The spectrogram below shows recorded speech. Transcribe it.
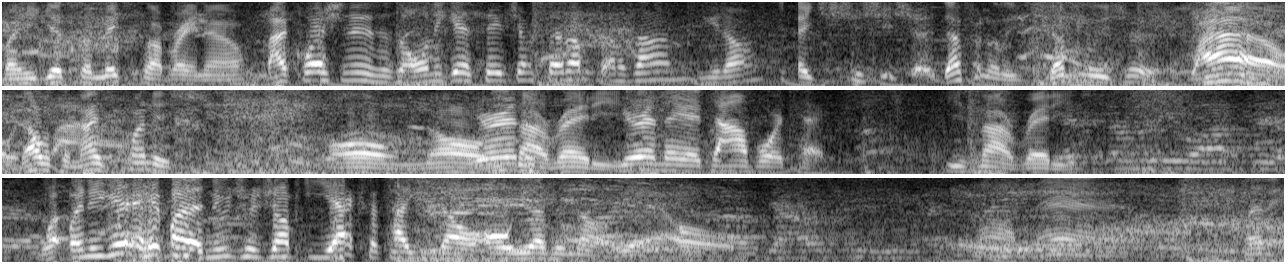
But he gets a mix up right now. My question is, does Oni get safe jump setups on a time? You know? Hey, she, she should definitely, definitely should. Wow, that was a nice punish. Oh no, he's not the, ready. You're in the down vortex. He's not ready. Wh- When you get hit by the neutral jump EX, that's how you know. Oh, he doesn't know. Yeah. Oh. Oh man. Clinic.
